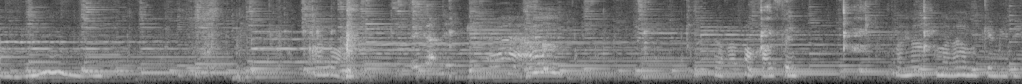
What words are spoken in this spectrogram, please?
อืมอืมอร่อย They got this cat. เดี๋ยวมาบอกเขาสิมันน่ามันทำกินดี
